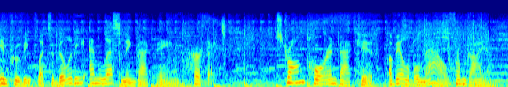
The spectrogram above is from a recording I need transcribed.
improving flexibility and lessening back pain. Perfect. Strong Core and Back Kit, available now from Gaiam.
